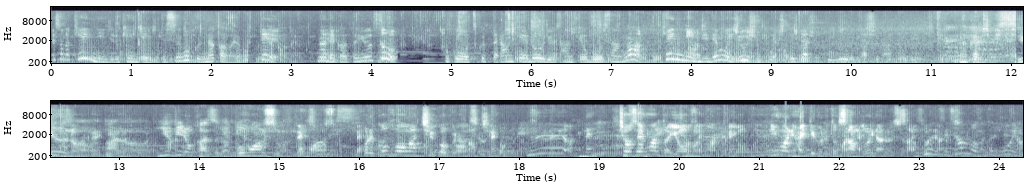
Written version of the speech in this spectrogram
でその建仁寺と建長寺ってすごく仲が良くてなぜかというとここを作った蘭渓老流三教坊さんが建仁寺でも住職をしていたっていう歴史があって仲良しです。竜のあの指の数が5本ですもんね。これ5本は中国なんですよね。朝鮮半島は4本なんでね日本に入ってくると3本になるんですよそうですね3本の時多いで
